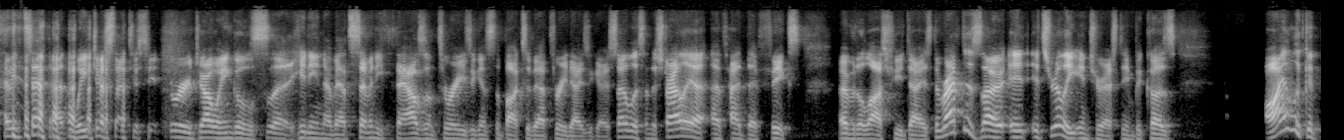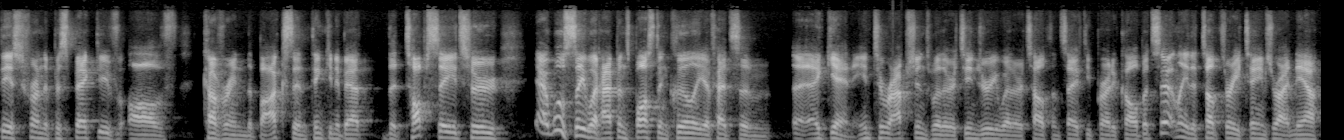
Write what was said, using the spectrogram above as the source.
having said that, we just had to sit through Joe Ingles uh, hitting about 70,000 threes against the Bucks about three days ago. So listen, Australia have had their fix over the last few days. The Raptors, though, it, it's really interesting because I look at this from the perspective of covering the Bucks and thinking about the top seeds who. Yeah, we'll see what happens. Boston clearly have had some Uh, again, interruptions, whether it's injury, whether it's health and safety protocol, but certainly the top three teams right now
